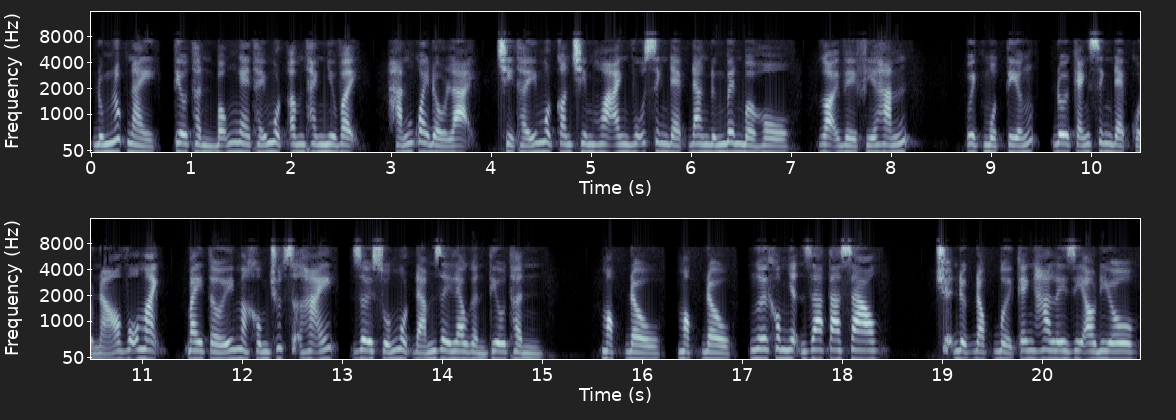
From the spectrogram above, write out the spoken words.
Đúng lúc này, tiêu thần bỗng nghe thấy một âm thanh như vậy, hắn quay đầu lại, chỉ thấy một con chim hoa anh vũ xinh đẹp đang đứng bên bờ hồ, gọi về phía hắn. Uịch một tiếng, đôi cánh xinh đẹp của nó vỗ mạnh, bay tới mà không chút sợ hãi, rơi xuống một đám dây leo gần tiêu thần. Mọc đầu, mọc đầu, ngươi không nhận ra ta sao? Chuyện được đọc bởi kênh Halazy Audio.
